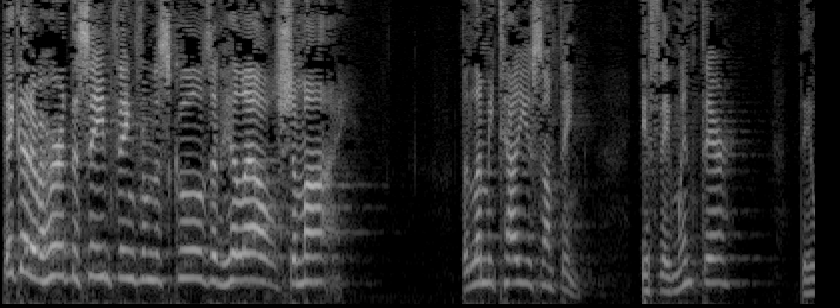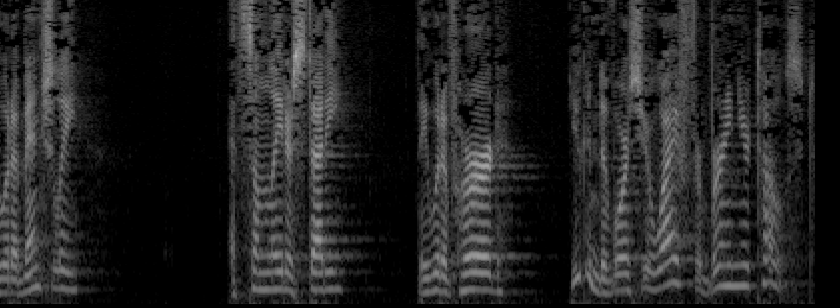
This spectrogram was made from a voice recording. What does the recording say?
They could have heard the same thing from the schools of Hillel Shammai. But let me tell you something. If they went there, they would eventually, at some later study, they would have heard, you can divorce your wife for burning your toast.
